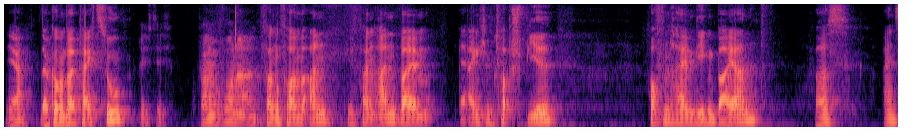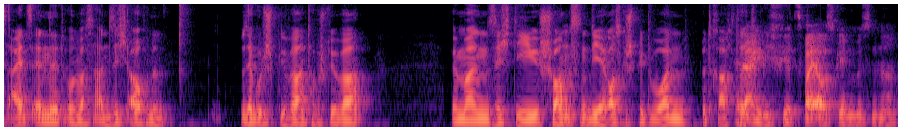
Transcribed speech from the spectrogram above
ja, da kommen wir bald gleich zu. Richtig. Fangen wir vorne an. Fangen vorne an. Wir fangen an beim äh, eigentlich Top-Spiel. Hoffenheim gegen Bayern, was 1-1 endet und was an sich auch ein sehr gutes Spiel war, ein Top-Spiel war. Wenn man sich die Chancen, die herausgespielt wurden, betrachtet. Hätte eigentlich 4-2 ausgehen müssen, ne?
